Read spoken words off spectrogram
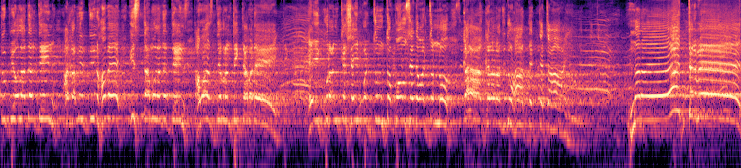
টুপিওয়ালাদের দিন, আগামীর দিন হবে ইসলামওয়ালাদের দিন। আওয়াজ দেবেন ঠিক না বাড়ে? এই কোরআনকে সেই পর্যন্ত পৌঁছে দেওয়ার জন্য কারা কারা রাজি দু হাত দেখতে চাই নারায় তাকবীর!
